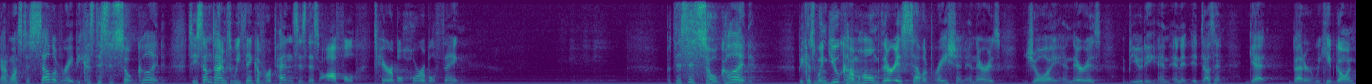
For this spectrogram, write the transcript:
God wants to celebrate because this is so good. See, sometimes we think of repentance as this awful, terrible, horrible thing. But this is so good because when you come home, there is celebration and there is joy and there is beauty, and, and it, it doesn't get better. We keep going,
